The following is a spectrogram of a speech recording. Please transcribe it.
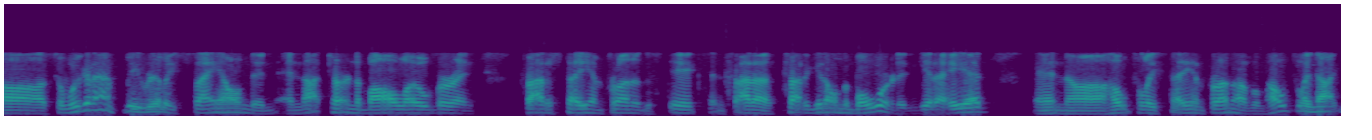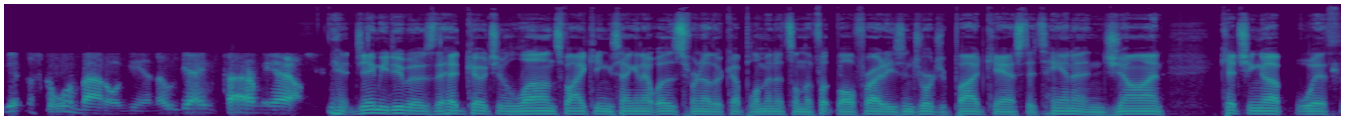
Uh, so we're going to have to be really sound and, and not turn the ball over and try to stay in front of the sticks and try to try to get on the board and get ahead and uh, hopefully stay in front of them. Hopefully not get in the scoring battle again. Those games tire me out. Yeah, Jamey DuBose is the head coach of the Lowndes Vikings, hanging out with us for another couple of minutes on the Football Fridays in Georgia podcast. It's Hannah and Jon catching up with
